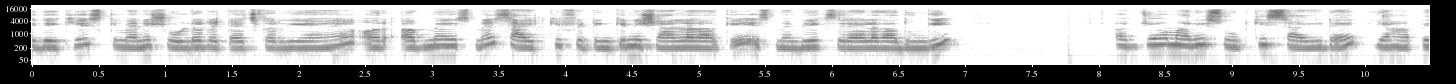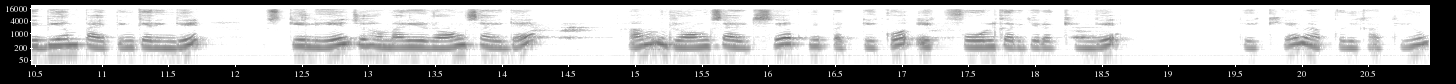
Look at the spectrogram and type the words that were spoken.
ये देखिए, इसके मैंने शोल्डर अटैच कर दिए हैं और अब मैं इसमें साइड की फिटिंग के निशान लगा के इसमें भी एक सिलाई लगा दूँगी। अब जो हमारी सूट की साइड है, यहाँ पे भी हम पाइपिंग करेंगे। उसके लिए जो हमारी रॉन्ग साइड है, हम रॉन्ग साइड से अपनी पट्टी को एक फोल्ड करके रखेंगे। देखिए, मैं आपको दिखाती हूँ।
